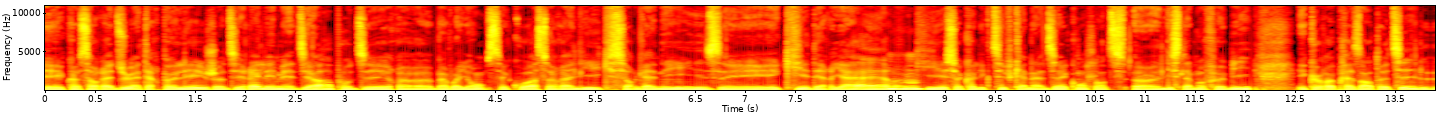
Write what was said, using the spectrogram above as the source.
et que ça aurait dû interpeller, je dirais, les médias pour dire, euh, ben voyons, c'est quoi ce rallye qui s'organise et, et qui est derrière, Mhm. euh, qui est ce collectif canadien contre l'islamophobie, et que représente-t-il?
